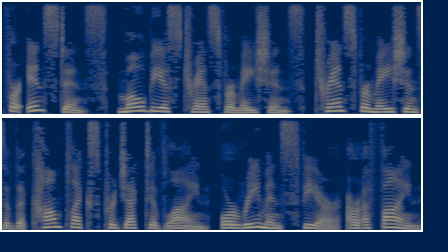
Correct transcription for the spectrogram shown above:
For instance, Mobius transformations transformations of the complex projective line, or Riemann sphere are affine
